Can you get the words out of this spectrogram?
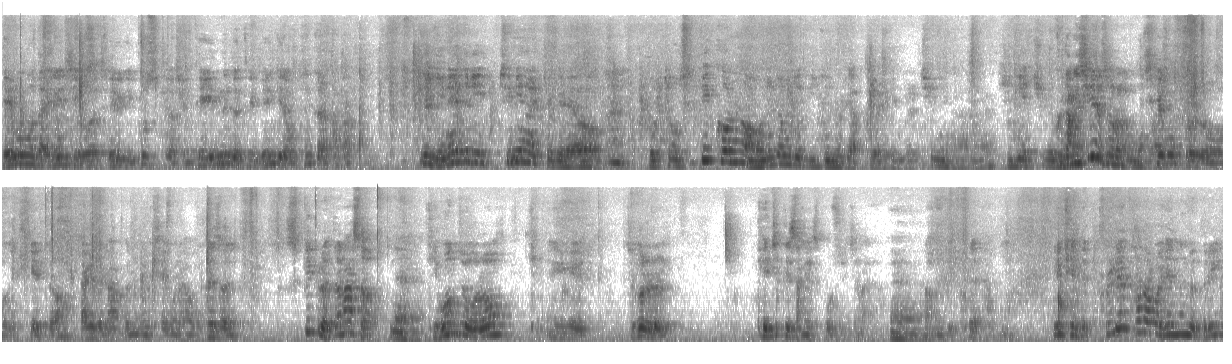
대부분 다 이런 식으로 저 여기 부스트가 좀돼 있는 것들이 맹기라고 평가를 받았다. 근데 얘네들이 튜닝할 적에요. 응. 보통 스피커는 어느 정도 기준을 잡고 얘네들 튜닝을 하나요? 기계 취급. 그 당시에서는 최고급으로 했겠죠. 자기들 갖고 있는 걸 최고로 하고 그래서 스피커를 떠나서 네. 기본적으로 이게 저거를 캐치기상에서 볼 수 있잖아요. 네. 그러면 이제 플랫하구나. 이렇게 했는데 플랫하다고 했는 것들이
